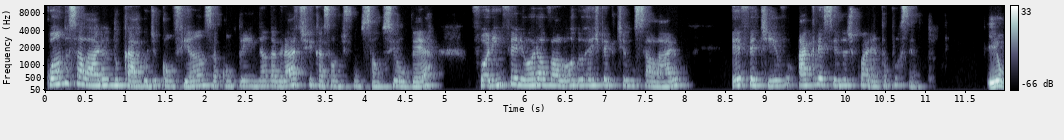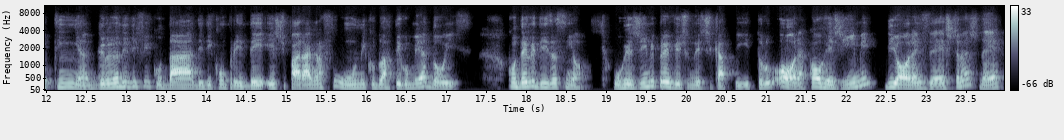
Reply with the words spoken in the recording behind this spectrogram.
quando o salário do cargo de confiança, compreendendo a gratificação de função, se houver, for inferior ao valor do respectivo salário efetivo acrescido de 40%. Eu tinha grande dificuldade de compreender este parágrafo único do artigo 62, quando ele diz assim, ó, o regime previsto neste capítulo, ora, qual regime? De horas extras, né?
